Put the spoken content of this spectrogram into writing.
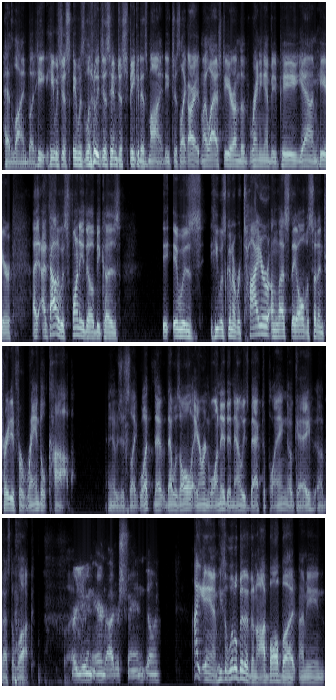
headline but he he was just it was literally just him just speaking his mind. He's just like all right my last year i'm the reigning mvp yeah i'm here. I, I thought it was funny though because it, it was he was going to retire unless they all of a sudden traded for randall cobb. And it was just like what? That that was all aaron wanted and now he's back to playing? Okay uh, best of luck. But- Are you an Aaron Rodgers fan, Dylan? I am. He's a little bit of an oddball, but I mean,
